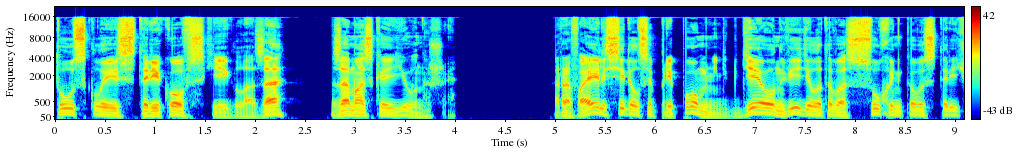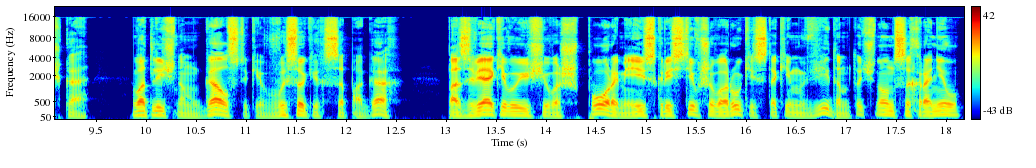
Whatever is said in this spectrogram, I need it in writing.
тусклые стариковские глаза за маской юноши. Рафаэль силился припомнить, где он видел этого сухонького старичка, в отличном галстуке, в высоких сапогах, позвякивающего шпорами и скрестившего руки с таким видом, точно он сохранил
